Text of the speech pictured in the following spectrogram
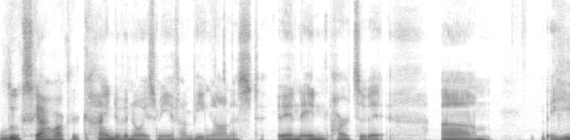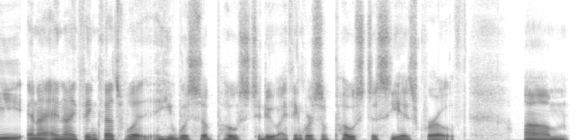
Luke Skywalker kind of annoys me if I'm being honest in in parts of it. Um, he and I and I think that's what he was supposed to do. I think we're supposed to see his growth. Um,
